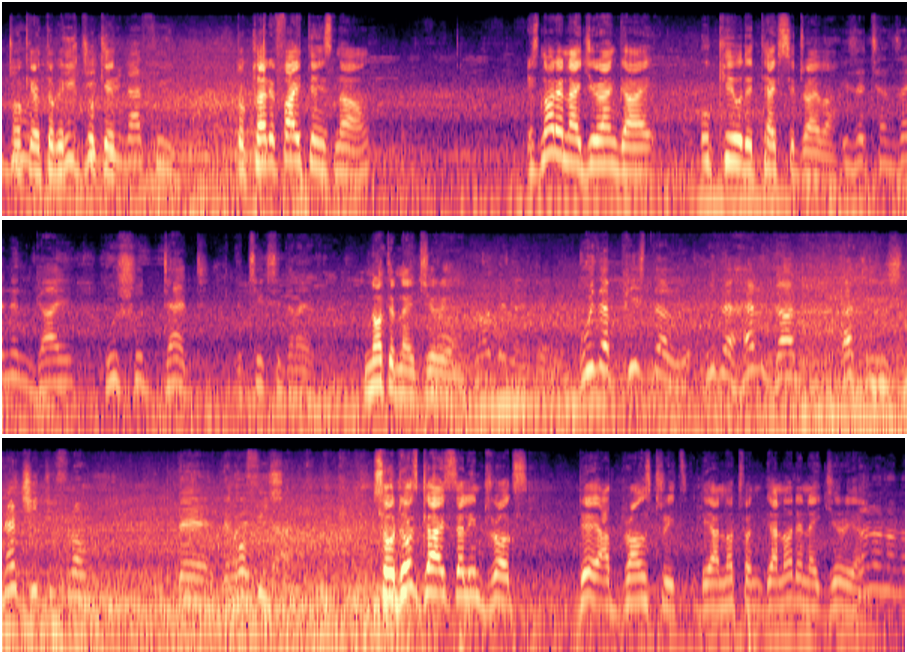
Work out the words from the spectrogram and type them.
do? Okay, to be- did okay. To clarify things now, it's not a Nigerian guy who killed the taxi driver, It's a Tanzanian guy who shoot dead the taxi driver not a Nigerian. Not a Nigerian. with a pistol, with a handgun that he snatched it from the, the officer. So those guys selling drugs, they at Brown Street, they are not from, they are not a Nigerian. No, no, no, no, no, no, no.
